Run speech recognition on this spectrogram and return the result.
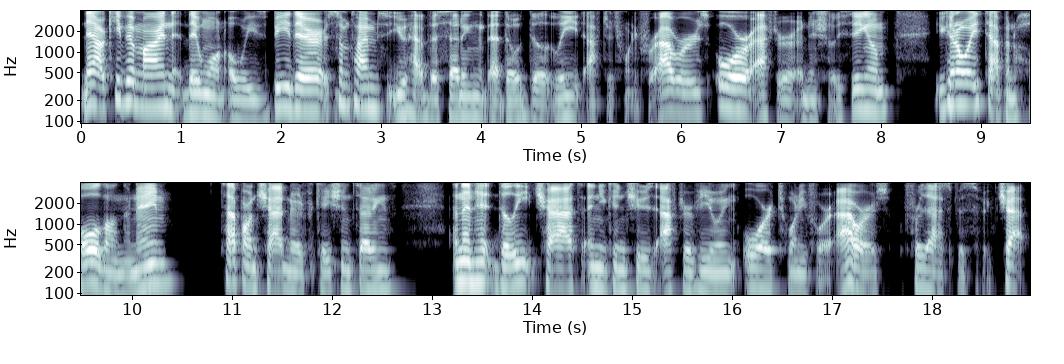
Now, keep in mind, they won't always be there. Sometimes you have the setting that they'll delete after 24 hours or after initially seeing them. You can always tap and hold on the name, tap on chat notification settings, and then hit delete chat and you can choose after viewing or 24 hours for that specific chat.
